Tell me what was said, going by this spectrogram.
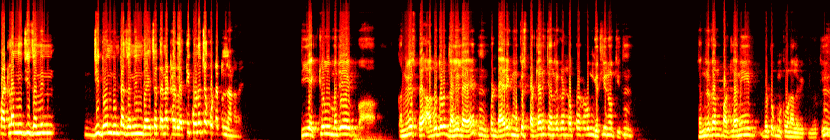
पाटलांनी जी जमीन जी दोन गुंठा जमीन द्यायचं त्यांना ठरलंय ती कोणाच्या कोट्यातून जाणार आहे ती ऍक्च्युअल म्हणजे कन्व्हेन्स अगोदरच झालेलं आहे हम्म. पण डायरेक्ट मुकेश पाटलांनी चंद्रकांत डॉक्टरकडून घेतली नव्हती ती. हम्म. चंद्रकांत पाटलांनी बटुक मकवानाला विकली होती हम्म.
